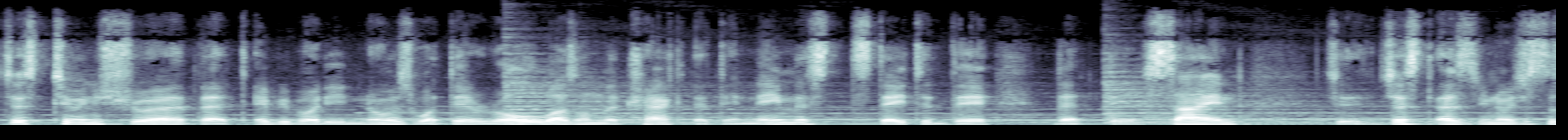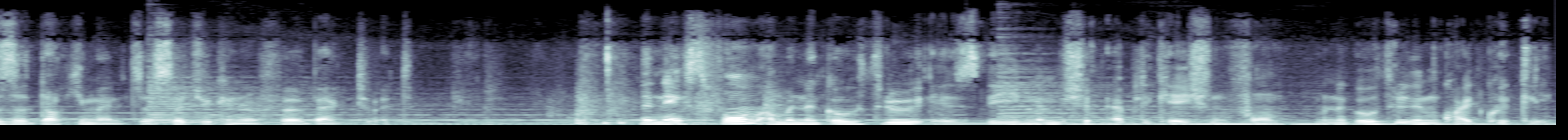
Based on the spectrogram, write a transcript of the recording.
just to ensure that everybody knows what their role was on the track, that their name is stated there, that they've signed, just as you know, just as a document, just so that you can refer back to it. The next form I'm going to go through is the membership application form. I'm going to go through them quite quickly.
